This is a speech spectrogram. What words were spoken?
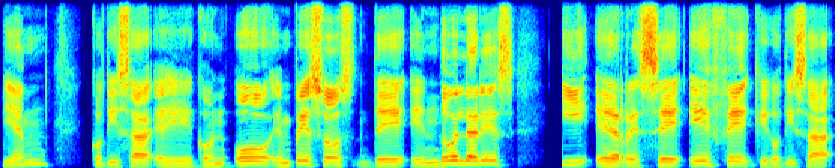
bien, cotiza eh, con O en pesos, D en dólares, y RCF que cotiza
